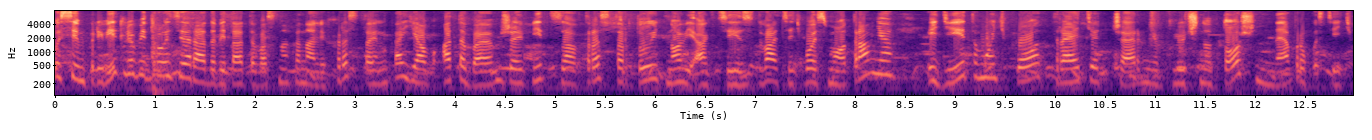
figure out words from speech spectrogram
Усім привіт, любі друзі! Рада вітати вас на каналі Христинка. Я в АТБ. Вже від завтра стартують нові акції з 28 травня і діятимуть по 3 червня включно. Тож не пропустіть.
